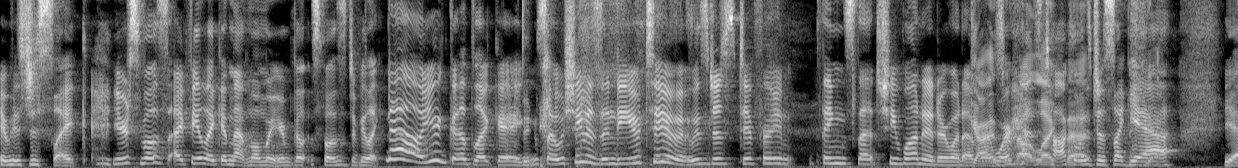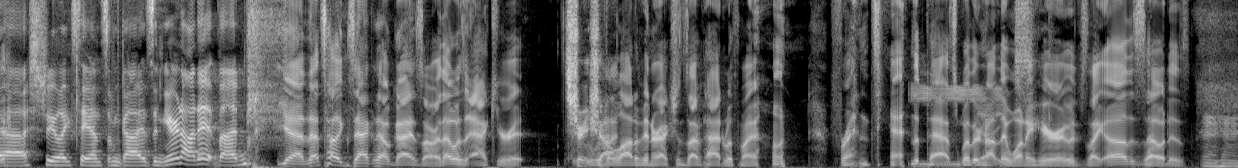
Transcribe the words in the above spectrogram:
it was just like you're supposed. I feel like in that moment you're supposed to be like, no, you're good looking. So she was into you too. It was just different things that she wanted or whatever. Guys are not Whereas like Taka that. was just like, yeah, yeah, she likes handsome guys, and you're not it, bud. yeah, that's how exactly how guys are. That was accurate. Straight with shot. a lot of interactions I've had with my own friends in the past, whether or not they want to hear it. it's like, oh, this is how it is. Mm-hmm.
